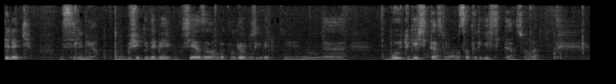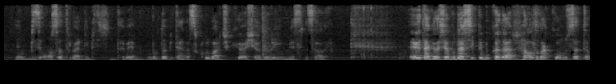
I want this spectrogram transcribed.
direkt siliniyor. Bu şekilde bir şey yazalım. Bakın gördüğünüz gibi e, boyutu geçtikten sonra 10 satırı geçtikten sonra bizi 10 satır verdiğimiz için tabi burada bir tane scroll bar çıkıyor. Aşağı doğru inmesini sağlıyor. Evet arkadaşlar bu derslikte bu kadar. 6 dakika olmuş zaten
